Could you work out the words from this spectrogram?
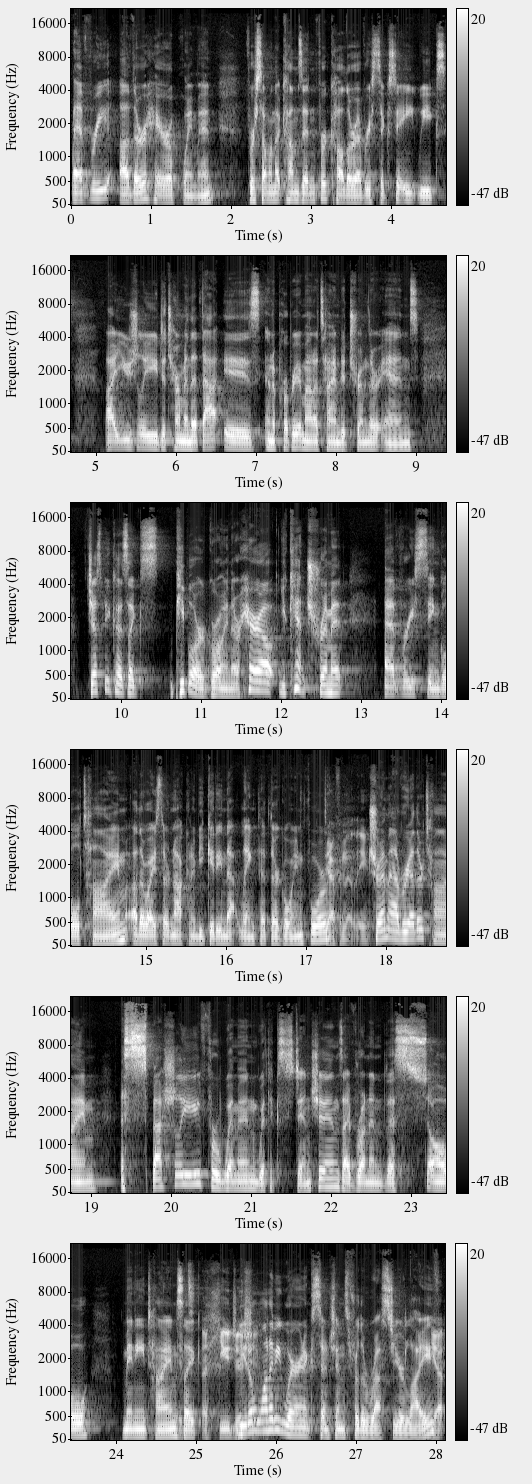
every other hair appointment for someone that comes in for color every six to eight weeks, I usually determine that that is an appropriate amount of time to trim their ends. Just because like people are growing their hair out, you can't trim it every single time. Otherwise, they're not going to be getting that length that they're going for. Definitely. Trim every other time, especially for women with extensions. I've run into this so many times. like a huge You don't want to be wearing extensions for the rest of your life. Yep.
